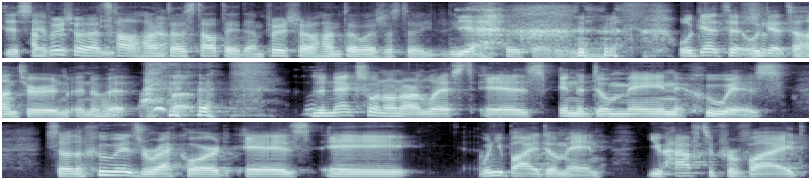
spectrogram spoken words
disabled. I'm pretty sure that's how Hunter now. started. I'm pretty sure Hunter was just a yeah. we'll get to we'll get to Hunter in, in a bit. the next one on our list is in the domain Whois. So the Whois record is a when you buy a domain, you have to provide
